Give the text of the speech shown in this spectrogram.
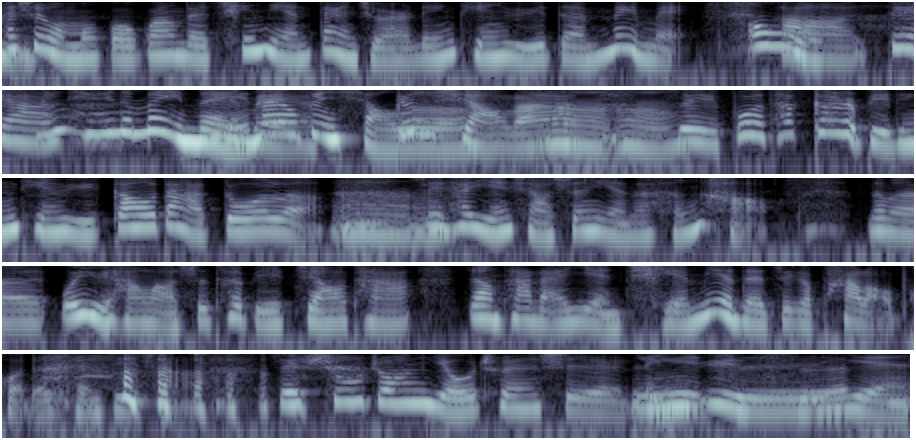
他是我们国光的青年旦角儿。林庭瑜的妹妹。哦啊，对啊，林庭瑜的妹妹，妹妹那又更小了，更小了，嗯嗯，所以不过她个儿比林庭瑜高大多了，嗯，所以她演小生演的很好。那么温宇航老师特别教他，让他来演前面的这个怕老婆的陈继常，所以梳妆游春是林玉慈演，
